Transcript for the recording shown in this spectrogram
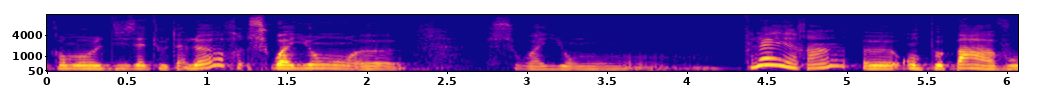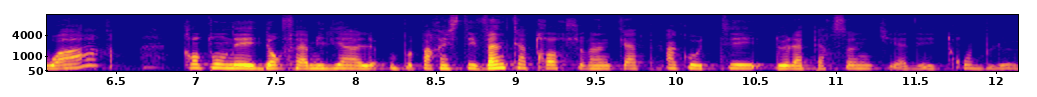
comme on le disait tout à l'heure, soyons, soyons clair. Hein. Euh, on ne peut pas avoir, quand on est aidant familial, on ne peut pas rester 24 heures sur 24 à côté de la personne qui a des troubles,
